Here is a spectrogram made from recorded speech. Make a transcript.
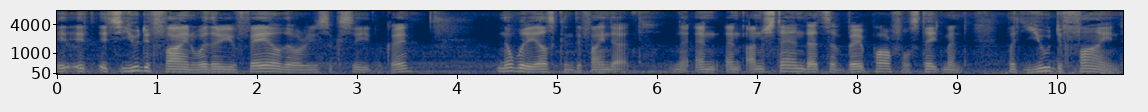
It, it it's you define whether you failed or you succeed okay? Nobody else can define that and and understand that's a very powerful statement but you defined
